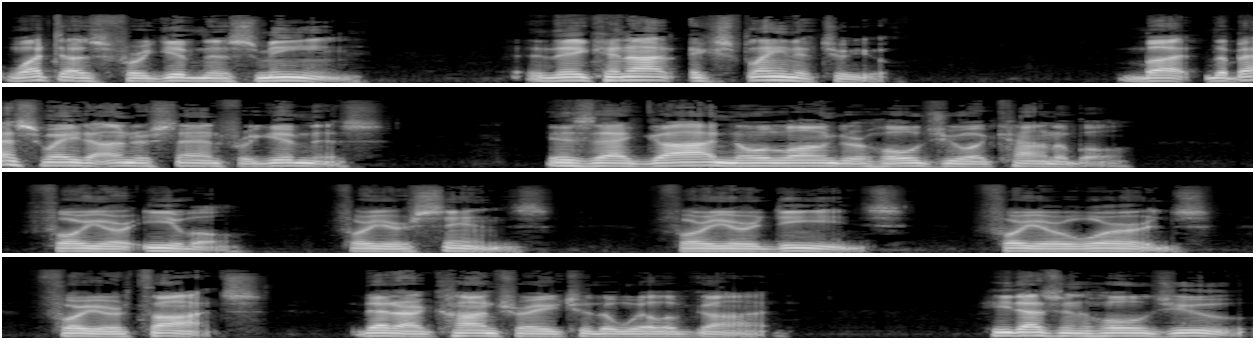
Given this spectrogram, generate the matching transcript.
what does forgiveness mean? They cannot explain it to you. But the best way to understand forgiveness is that God no longer holds you accountable for your evil, for your sins, for your deeds, for your words, for your thoughts that are contrary to the will of God. He doesn't hold you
